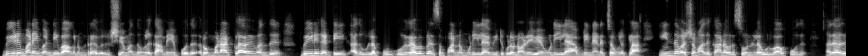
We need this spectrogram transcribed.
வீடு மனை வண்டி வாங்கணுன்ற ஒரு விஷயம் வந்து உங்களுக்கு அமைய போகுது. ரொம்ப நாட்களாகவே வந்து வீடு கட்டி அது உள்ள பு- பண்ண முடியல வீட்டுக்குள்ள நுழையவே முடியல அப்படின்னு நினைச்சவங்களுக்குலாம் இந்த வருஷம் அதுக்கான ஒரு சூழ்நிலை உருவாக போகுது. அதாவது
